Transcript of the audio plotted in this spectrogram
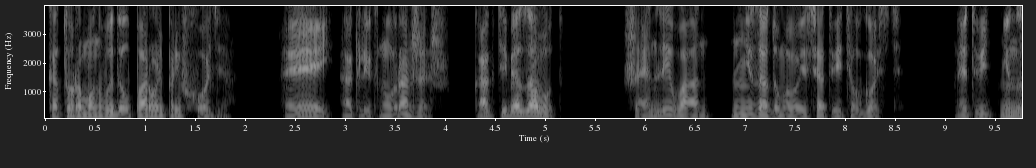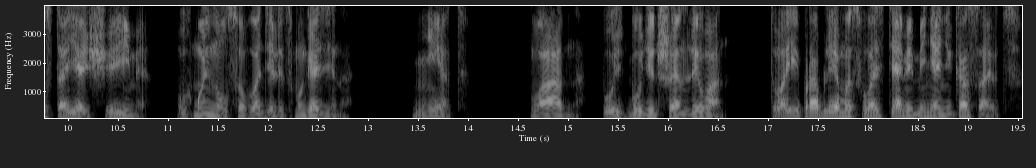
которым он выдал пароль при входе. «Эй!» — окликнул Раджеш. Как тебя зовут?» «Шенли Ван», — не задумываясь, ответил гость. «Это ведь не настоящее имя», — ухмыльнулся владелец магазина. «Нет». «Ладно, пусть будет Шенли Ван. Твои проблемы с властями меня не касаются».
